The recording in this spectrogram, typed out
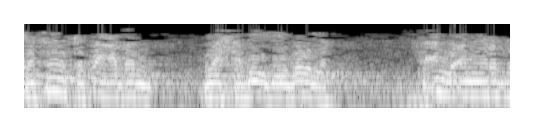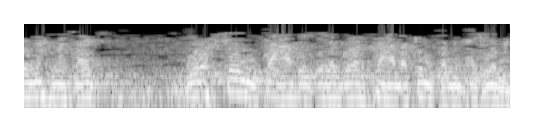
كفاك تعبا يا حبيبي بولا فقال له أنا يا رب مهما تعبت يروح فين تعبي إلى جوار تعبك أنت من أجلنا؟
